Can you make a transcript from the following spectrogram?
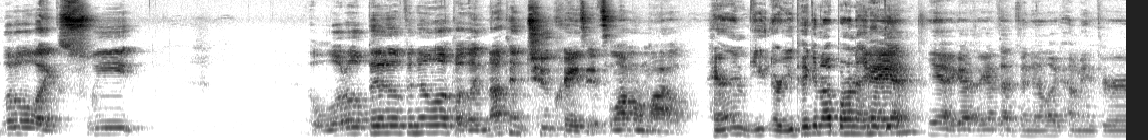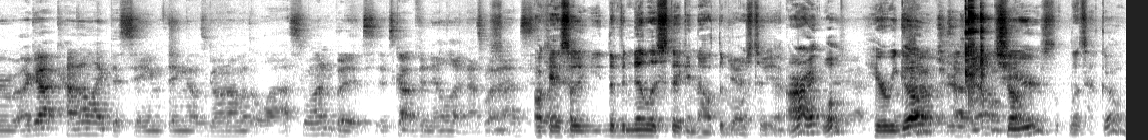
Little like sweet, a little bit of vanilla, but like nothing too crazy. It's a lot more mild. Heron, you, are you picking up on anything? yeah, yeah. I got I got that vanilla coming through. I got kind of like the same thing that was going on with the last one, but it's it's got vanilla, and that's what adds. To Okay, it. so you, the vanilla's sticking out the Yeah. most to you. All right, well, Yeah. here we go. Cheers, let's go. Cheers. Let's go.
